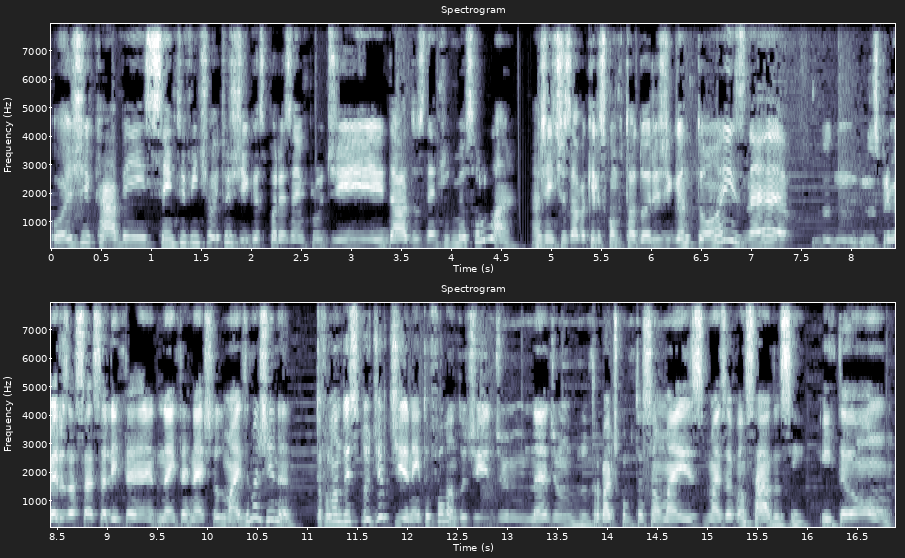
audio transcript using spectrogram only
hoje cabem 128 gigas, por exemplo, de dados dentro do meu celular. A gente usava aqueles computadores gigantões, né, nos primeiros acessos ali na internet e tudo mais. Imagina, tô falando isso do dia a dia nem tô falando de, de, né, de, um, de um trabalho de computação mais, mais avançado, assim. Então,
